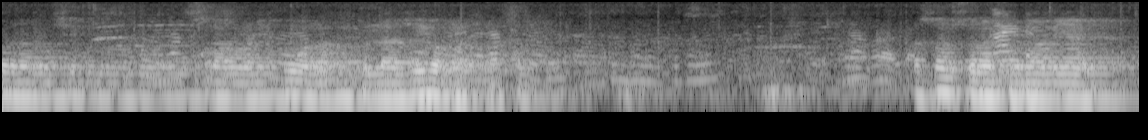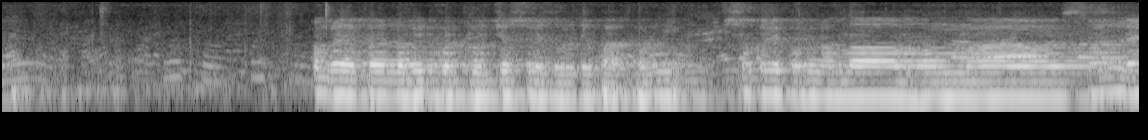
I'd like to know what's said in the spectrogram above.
مولانا شیخ السلام علیکم ورحمۃ اللہ وبرکاتہ আসল সোনা কুরবানিয়ায় আমরা একবার নবীর ভক্ত সকলে পড়ুন, আল্লাহুম্মা সাল্লি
